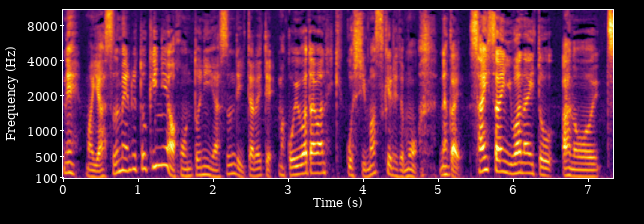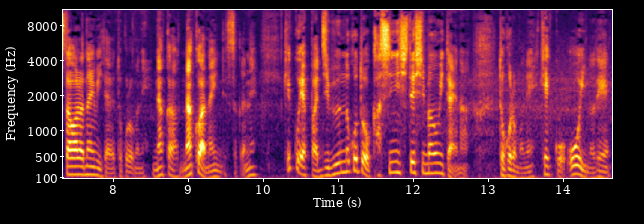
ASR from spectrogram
ね、まあ休める時には本当に休んでいただいて、まあこういう話題はね、結構しますけれども、なんか再三言わないと、あの、伝わらないみたいなところもね、なくなくはないんですがね、結構やっぱ自分のことを過信してしまうみたいなところもね、結構多いので、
